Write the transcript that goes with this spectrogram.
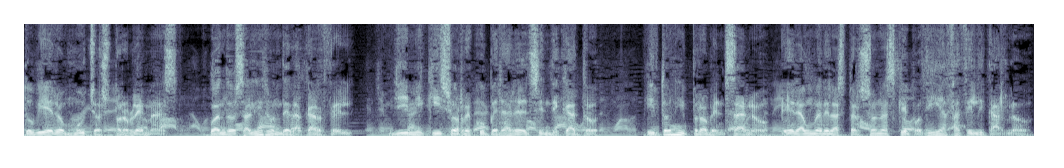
Tuvieron muchos problemas. Cuando salieron de la cárcel, Jimmy quiso recuperar el sindicato y Tony Provenzano era una de las personas que podía facilitarlo.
